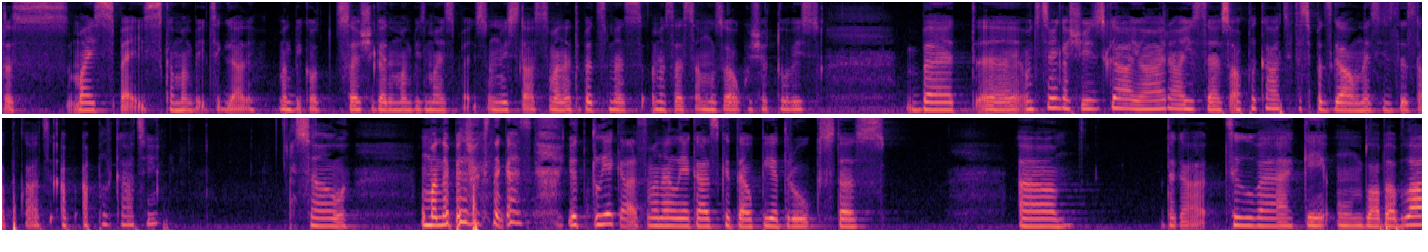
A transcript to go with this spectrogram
tas MySpace, ka man bija cik gadi. Man bija kaut kādi seši gadi, man bija MySpace. Un viss tās, vai ne? Tāpēc mēs, mēs esam uzauguši ar to visu. Bet, uh, un tas vienkārši izgāju ārā, izdzēsu aplikāciju. Tas ir pats galvenais, izdzēst aplikāciju. Ap, aplikāciju. So, un man nepietrūks nekas, jo liekas, man liekas, ka tev pietrūks tas uh, kā, cilvēki un bla bla bla.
